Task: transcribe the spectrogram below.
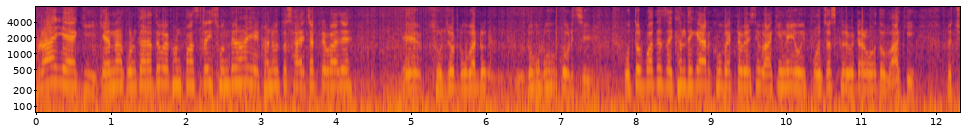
প্রায় একই। কেন কলকাতাতেও এখন পাঁচটাই সন্ধে হয়, এখানেও তো সাড়ে চারটে বাজে। সূর্য ডুবা ডু- ডুবু ডুবু করছে। উত্তরপ্রদেশ এখান থেকে আর খুব একটা বেশি বাকি নেই, ওই পঞ্চাশ কিলোমিটার মতো বাকি। তো চ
